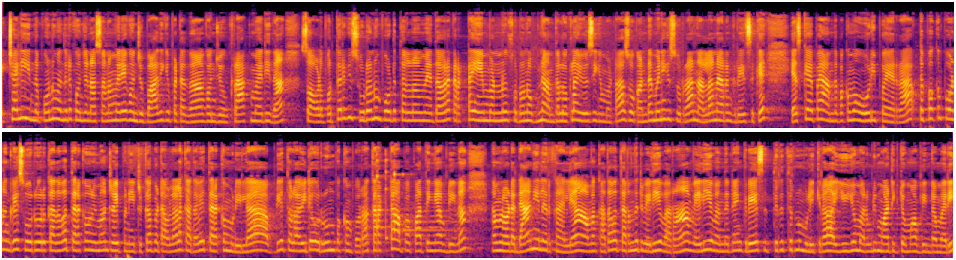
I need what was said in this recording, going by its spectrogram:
ஆக்சுவலி இந்த பொண்ணு வந்துட்டு கொஞ்சம் நான் சொன்ன மாதிரியே கொஞ்சம் பாதிக்கப்பட்டது தான் கொஞ்சம் கிராக் மாதிரி தான் ஸோ அவளை பொறுத்த வரைக்கும் சுடணும் போட்டு தள்ளணுமே தவிர கரெக்டாக ஏம் பண்ணணும் சுடணும் அப்படின்னு அந்த அளவுக்குலாம் யோசிக்க மாட்டா. ஸோ கண்ட மணிக்கு சுடுறா. நல்ல நேரம் கிரேஸுக்கு. எஸ்கேப்பே அந்த பக்கமாக ஓடி போயிடுறா. அந்த பக்கம் போன கிரேஸ் ஒரு ஒரு கதவை திறக்க முடியுமான்னு ட்ரை பண்ணிட்டு இருக்கா. பட் அவளால் கதவை திறக்க முடியல. அப்படியே தொலைவிட்டு ஒரு ரூம் பக்கம் போகிறா கரெக்டாக அப்போ பார்த்தீங்க அப்படின்னா நம்மளோட டேனியல் இருக்கான் இல்லையா? அவன் கதவை திறந்துட்டு வெளியே வரான் வெளியே வந்துட்டேன் கிரேஸ் திரு திருன்னு முழிக்கிறா. ஐயோ மறுபடியும் மாட்டிக்கிட்டோமா அப்படின்ற மாதிரி.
